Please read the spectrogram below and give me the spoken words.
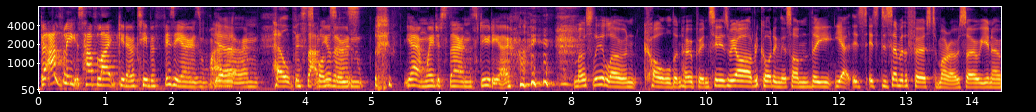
But athletes have like you know a team of physios and whatever, Yeah. and Help, this, that, and the other, and yeah, and we're just there in the studio. mostly alone, cold, and hoping. Seeing as we are recording this on the yeah, it's it's December the first tomorrow, so you know,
